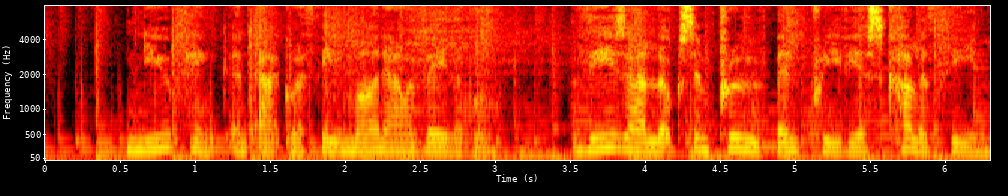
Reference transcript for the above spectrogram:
New pink and aqua theme are now available. These are looks improved than previous color theme.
